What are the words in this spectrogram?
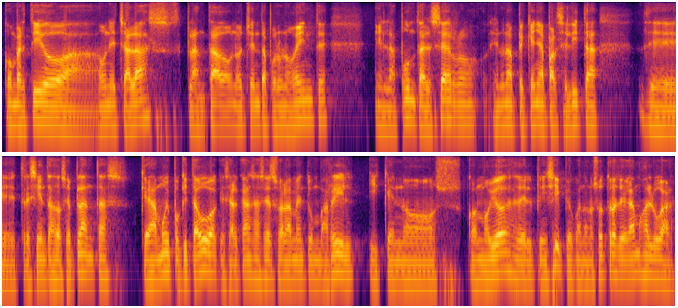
convertido a, un echalás, plantado a un 80 por 1,20 en la punta del cerro, en una pequeña parcelita de 312 plantas, que da muy poquita uva, que se alcanza a hacer solamente un barril y que nos conmovió desde el principio. Cuando nosotros llegamos al lugar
